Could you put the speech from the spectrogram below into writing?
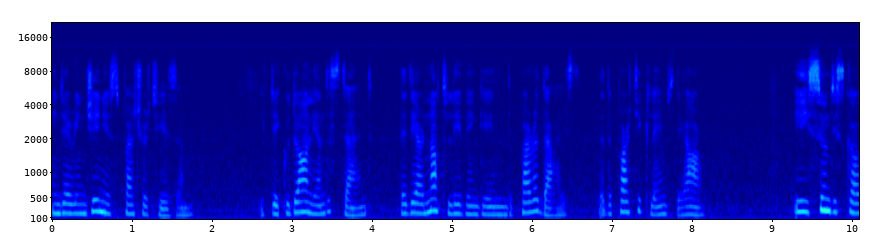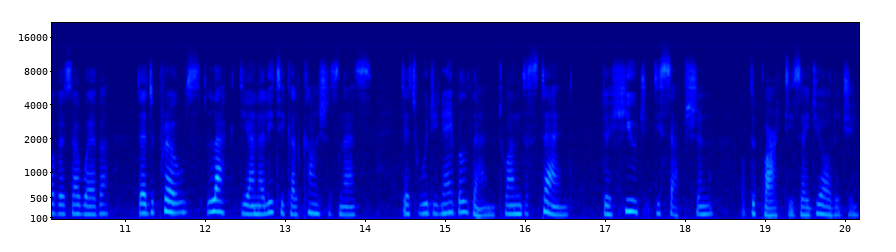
in their ingenious patriotism. If they could only understand that they are not living in the paradise that the party claims they are. He soon discovers, however, that the proles lack the analytical consciousness that would enable them to understand the huge deception of the party's ideology.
